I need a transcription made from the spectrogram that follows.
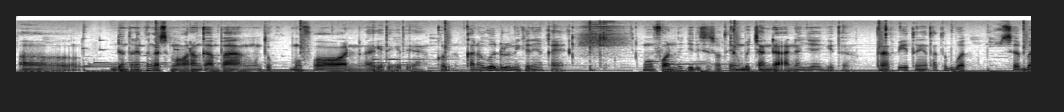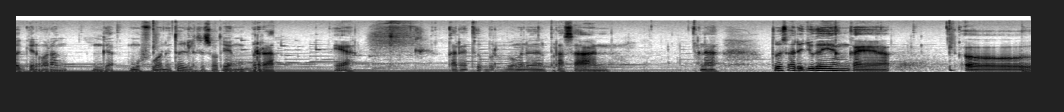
Uh, dan ternyata nggak semua orang gampang untuk move on kayak gitu gitu ya karena gue dulu mikirnya kayak move on itu jadi sesuatu yang bercandaan aja gitu. Tapi ternyata tuh buat sebagian orang nggak move on itu adalah sesuatu yang berat ya. Karena itu berhubungan dengan perasaan. Nah terus ada juga yang kayak uh, eh,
